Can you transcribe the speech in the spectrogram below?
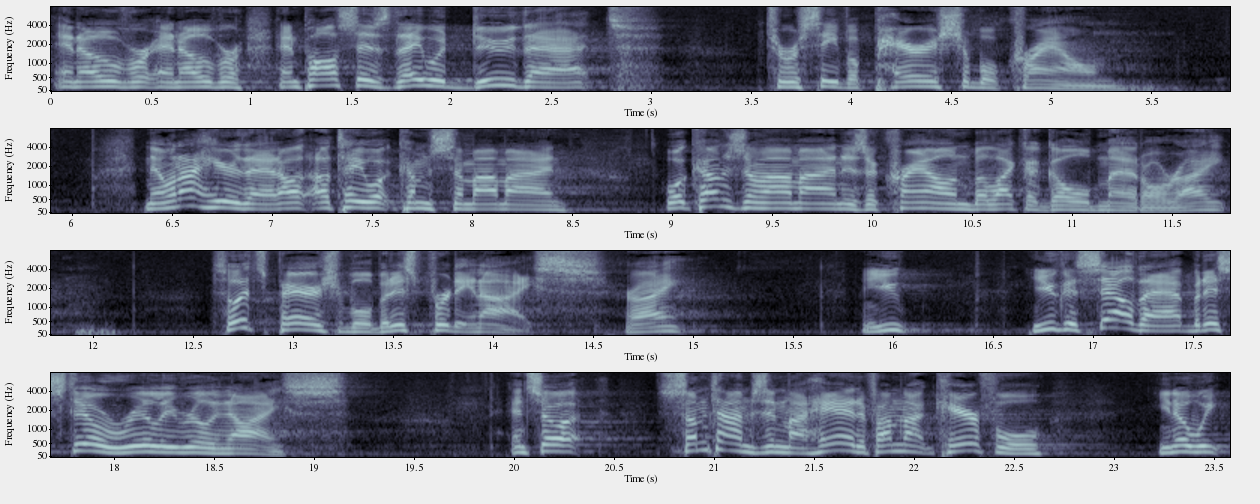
and over and over. And Paul says they would do that to receive a perishable crown. Now, when I hear that, I'll, I'll, tell you what comes to my mind. What comes to my mind is a crown, but like a gold medal, right? So it's perishable, but it's pretty nice, right? You, You could sell that, but it's still really, really nice. And so uh, sometimes in my head, if I'm not careful, you know, we,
